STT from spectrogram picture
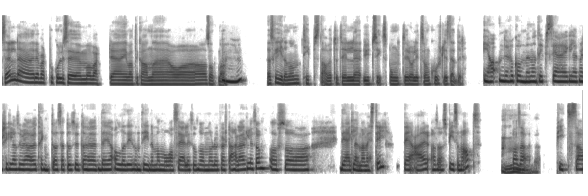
selv. Jeg har vært på Colosseum og vært eh, i Vatikanet og sånt noe. Mhm. Jeg skal gi deg noen tips da, vet du, til eh, utsiktspunkter og litt sånn koselige steder. Ja, du får komme med noen tips. Jeg gleder meg skikkelig. Altså, vi har jo tenkt å sette oss ut av det, alle de sånne tidene man må se liksom, sånn når du først er der, liksom. Og så Det jeg gleder meg mest til, det er altså spise mat. Mm. Altså pizza,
